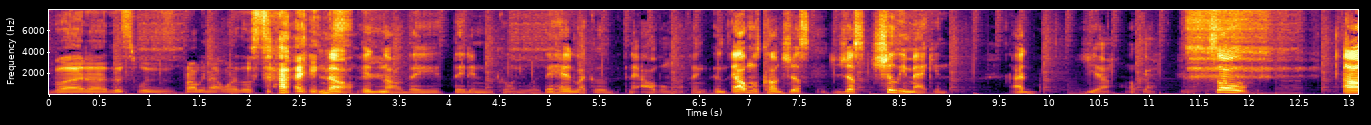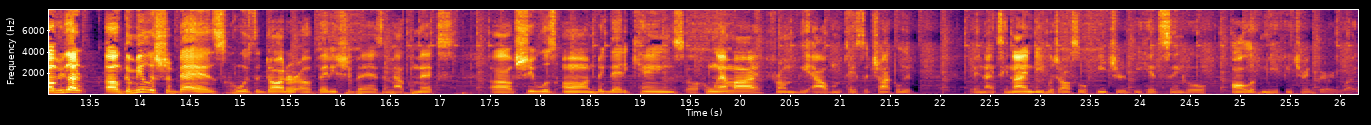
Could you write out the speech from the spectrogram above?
But uh, this was probably not one of those times. no it, no they they didn't go anywhere they had like a, an album i think the album was called just just chili mackin i yeah okay so Um, you got uh, Gamilah Shabazz, who is the daughter of Betty Shabazz and Malcolm X. Uh, she was on Big Daddy Kane's uh, "Who Am I" from the album "Taste of Chocolate" in 1990, which also featured the hit single "All of Me" featuring Barry White,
